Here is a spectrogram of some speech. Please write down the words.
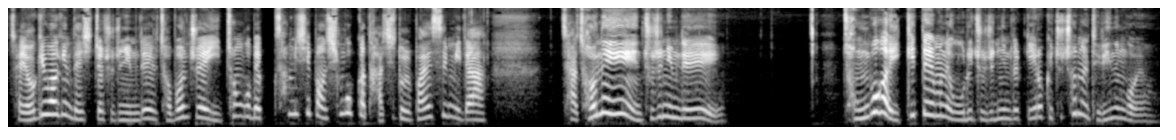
자, 여기 확인되시죠, 주주님들? 저번 주에 2930원 신고가 다시 돌파했습니다. 자, 저는 주주님들 정보가 있기 때문에 우리 주주님들께 이렇게 추천을 드리는 거예요.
